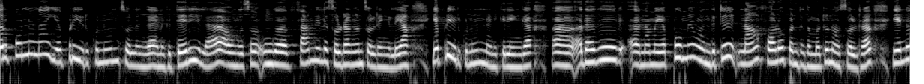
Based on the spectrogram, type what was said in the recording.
ஒரு பொண்ணுனா எப்படி இருக்கணும்னு சொல்லுங்கள் எனக்கு தெரியல. அவங்க சொ உங்கள் ஃபேமிலியில் சொல்கிறாங்கன்னு சொல்கிறீங்க இல்லையா? எப்படி இருக்கணும்னு நினைக்கிறீங்க? அதாவது நம்ம எப்போவுமே வந்துட்டு நான் ஃபாலோ ஃபாலோ பண்ணுறதை மட்டும் நான் சொல்கிறேன் ஏன்னா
